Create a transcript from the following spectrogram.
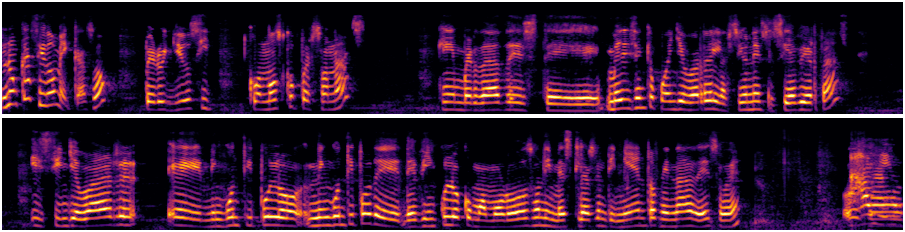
Nunca ha sido mi caso, pero yo sí conozco personas que en verdad este me dicen que pueden llevar relaciones así abiertas y sin llevar eh, ningún tipo ningún tipo de, vínculo como amoroso ni mezclar sentimientos ni nada de eso eh o sea,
